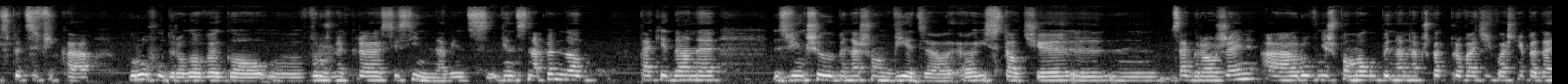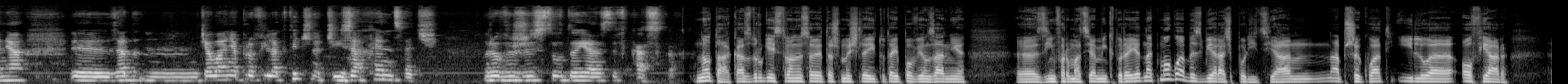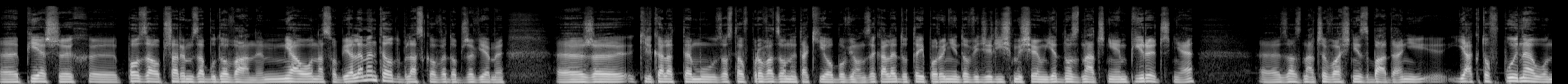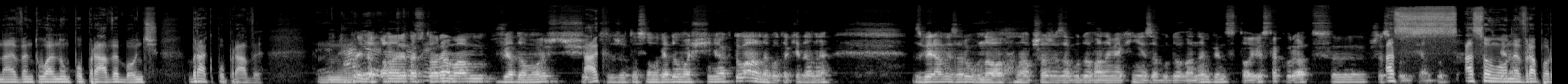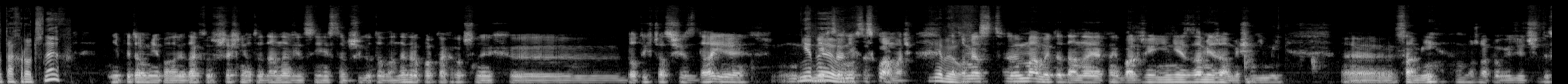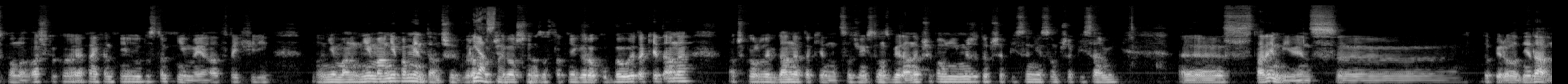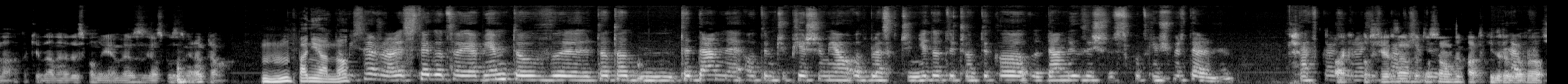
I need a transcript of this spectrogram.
specyfika ruchu drogowego w różnych krajach jest inna, więc, więc na pewno takie dane zwiększyłyby naszą wiedzę o, o istocie y, zagrożeń, a również pomogłyby nam na przykład prowadzić właśnie badania, y, mm, działania profilaktyczne, czyli zachęcać rowerzystów do jazdy w kaskach. No tak, a z drugiej strony sobie też myślę i tutaj powiązanie e, z informacjami, które jednak mogłaby zbierać policja, na przykład ile ofiar pieszych e, poza obszarem zabudowanym miało na sobie elementy odblaskowe, dobrze wiemy, E, że kilka lat temu został wprowadzony taki obowiązek, ale do tej pory nie dowiedzieliśmy się jednoznacznie, empirycznie, e, zaznaczę właśnie z badań, jak to wpłynęło na ewentualną poprawę bądź brak poprawy. Panie Dla pana redaktora mam wiadomość, tak? że to są wiadomości nieaktualne, bo takie dane zbieramy zarówno na obszarze zabudowanym, jak i niezabudowanym, więc to jest akurat e, przez a policjantów. A są one w raportach rocznych? Nie pytał mnie pan redaktor wcześniej o te dane, więc nie jestem przygotowany. W raportach rocznych dotychczas się zdaje. Nie, nie, chcę, nie chcę skłamać. Nie Natomiast mamy te dane jak najbardziej i nie zamierzamy się nimi sami, można powiedzieć, dysponować, tylko jak najchętniej udostępnimy. Ja w tej chwili no nie, mam, nie, mam, nie pamiętam, czy w raporcie rocznym z ostatniego roku były takie dane, aczkolwiek dane takie na co dzień są zbierane. Przypomnijmy, że te przepisy nie są przepisami e, starymi, więc e, dopiero od niedawna takie dane dysponujemy w związku ze zmianą prawa. Mhm, pani Anno? Komisarzu, ale z tego co ja wiem, to, w, to, to te dane o tym, czy pieszy miał odblask, czy nie, dotyczą tylko danych ze skutkiem śmiertelnym. Tak, w każdym tak razie potwierdzam, że to są wypadki drogowe.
